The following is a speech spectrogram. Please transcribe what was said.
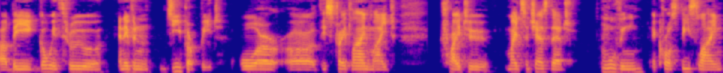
uh, be going through an even deeper pit, or uh, the straight line might try to might suggest that moving across this line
